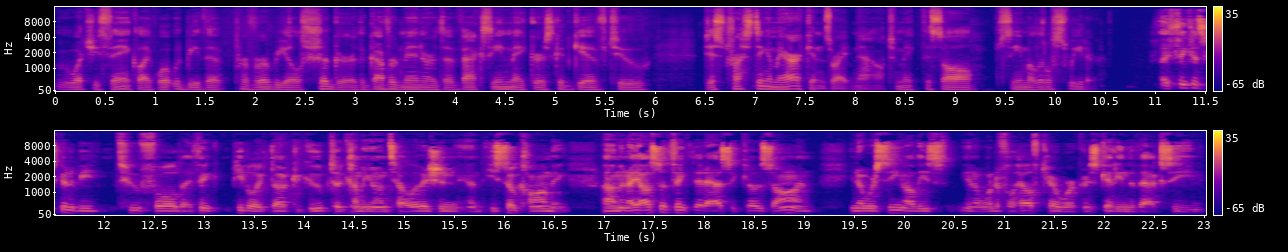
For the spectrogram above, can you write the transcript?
what you think, like what would be the proverbial sugar the government or the vaccine makers could give to distrusting Americans right now to make this all seem a little sweeter? I think it's going to be twofold. I think people like Dr. Gupta coming on television, and he's so calming. Um, and I also think that as it goes on, you know, we're seeing all these, you know, wonderful healthcare workers getting the vaccine.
